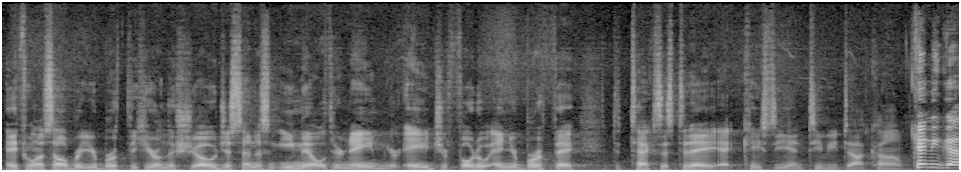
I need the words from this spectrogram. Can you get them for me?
Hey, if you want to celebrate your birthday here on the show, just send us an email with your name, your age, your photo, and your birthday to Texas today at kcentv.com. Can you guys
